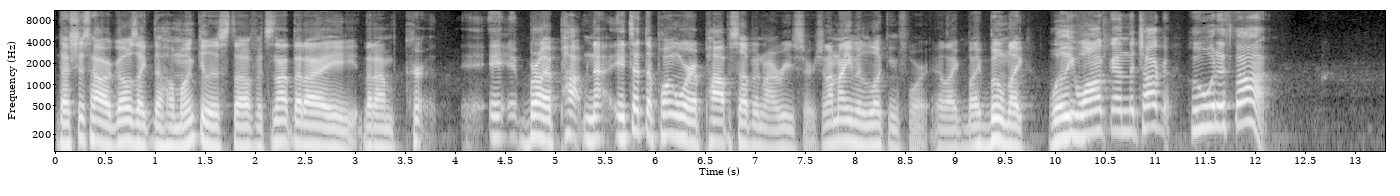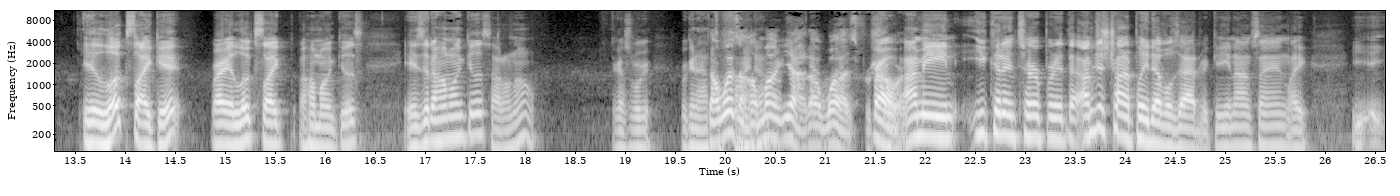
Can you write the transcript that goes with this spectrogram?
that's just how it goes. Like the homunculus stuff. It's not that I that I'm. Cur- it, it, bro, it pop. Not, it's at the point where it pops up in my research, and I'm not even looking for it. Like, like boom, like Willy Wonka and the chocolate. Who would have thought? It looks like it, right? It looks like a homunculus. Is it a homunculus? I don't know. I guess we're we're gonna have That to was a find out. homun. Yeah, that was for bro. sure. I mean, you could interpret it that. I'm just trying to play devil's advocate. You know what I'm saying? Like, y-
